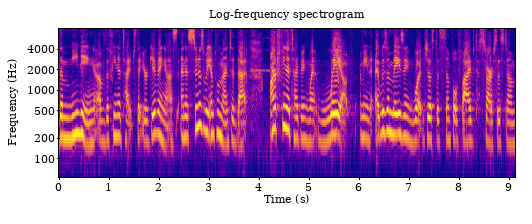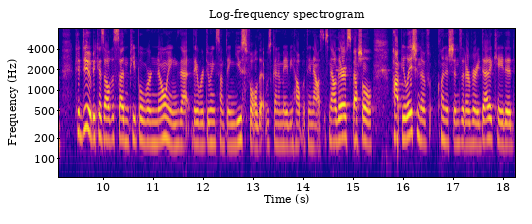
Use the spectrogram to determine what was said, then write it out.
the meaning of the phenotypes that you're giving us and as soon as we implemented that our phenotyping went way up i mean it was amazing what just a simple five star system could do because all of a sudden people were knowing that they were doing something useful that was going to maybe help with the analysis now there are a special population of clinicians that are very dedicated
